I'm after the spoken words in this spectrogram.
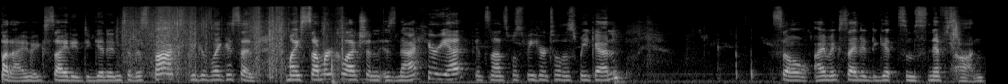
But I'm excited to get into this box because like I said, my summer collection is not here yet. It's not supposed to be here till this weekend. So I'm excited to get some sniffs on.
